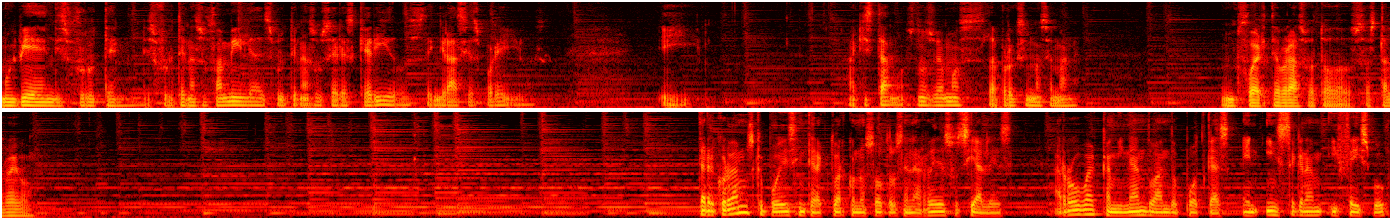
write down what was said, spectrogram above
muy bien, disfruten, disfruten a su familia, disfruten a sus seres queridos, den gracias por ellos. Y aquí estamos, nos vemos la próxima semana. Un fuerte abrazo a todos, hasta luego. Te recordamos que puedes interactuar con nosotros en las redes sociales arroba Caminando Ando Podcast en Instagram y Facebook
